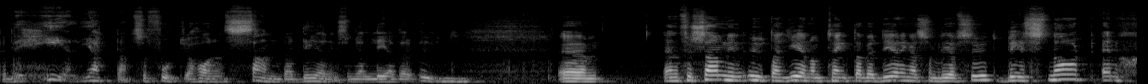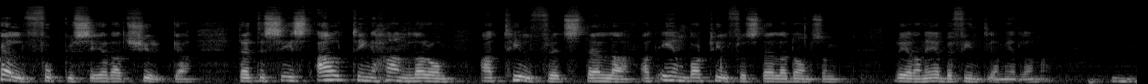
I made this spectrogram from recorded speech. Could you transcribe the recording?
Det blir helhjärtat så fort jag har en sann värdering som jag lever ut. Mm. En församling utan genomtänkta värderingar som levs ut blir snart en självfokuserad kyrka där till sist allting handlar om att tillfredsställa, att enbart tillfredsställa de som redan är befintliga medlemmar. Mm.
